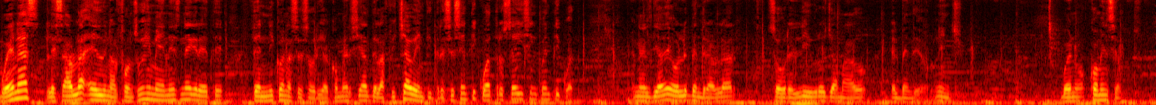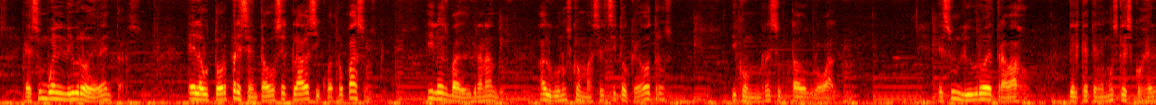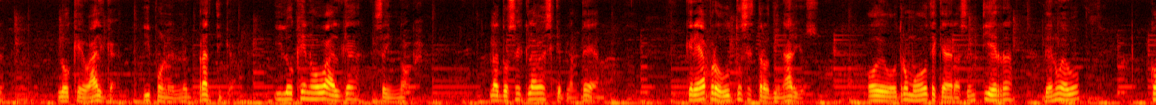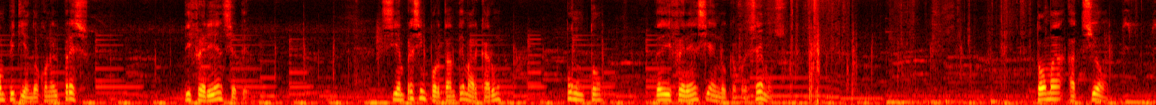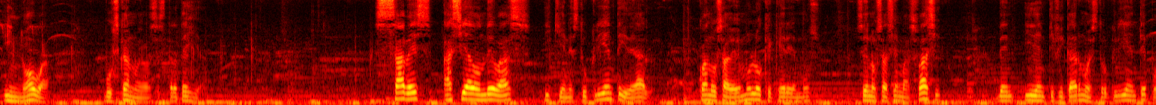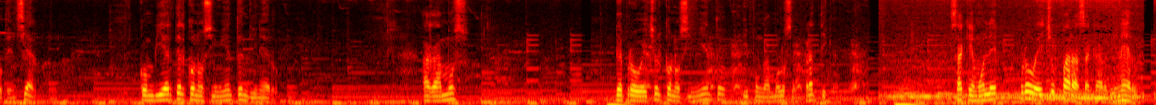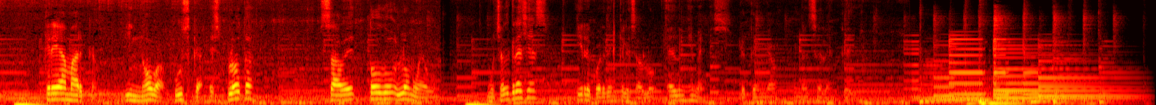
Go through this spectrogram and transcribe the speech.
Buenas, les habla Edwin Alfonso Jiménez Negrete, técnico en asesoría comercial de la ficha 2364654. En el día de hoy les vendré a hablar sobre el libro llamado El vendedor ninja. Bueno, comencemos. Es un buen libro de ventas. El autor presenta 12 claves y 4 pasos y los va desgranando, algunos con más éxito que otros y con un resultado global. Es un libro de trabajo del que tenemos que escoger lo que valga y ponerlo en práctica, y lo que no valga se ignora. Las 12 claves que plantea. Crea productos extraordinarios, o de otro modo te quedarás en tierra de nuevo compitiendo con el precio. Diferenciate. Siempre es importante marcar un punto de diferencia en lo que ofrecemos. Toma acción, innova, busca nuevas estrategias. Sabes hacia dónde vas y quién es tu cliente ideal. Cuando sabemos lo que queremos, se nos hace más fácil de identificar nuestro cliente potencial. Convierte el conocimiento en dinero. Hagamos de provecho el conocimiento y pongámoslos en práctica. Saquémosle provecho para sacar dinero. Crea marca, innova, busca, explota, sabe todo lo nuevo. Muchas gracias y recuerden que les hablo Edwin Jiménez. Que tengan un excelente día.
